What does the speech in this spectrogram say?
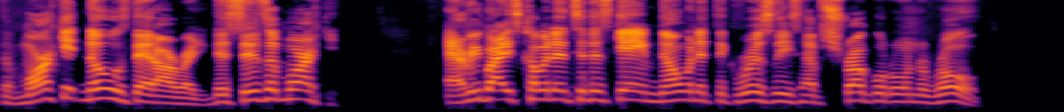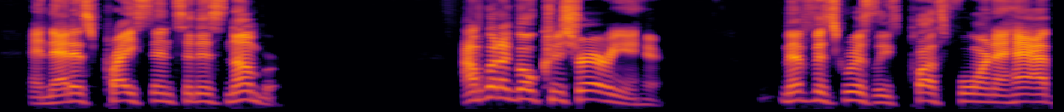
The market knows that already. This is a market. Everybody's coming into this game knowing that the Grizzlies have struggled on the road. and that is priced into this number. I'm going to go contrarian here. Memphis Grizzlies plus four and a half.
